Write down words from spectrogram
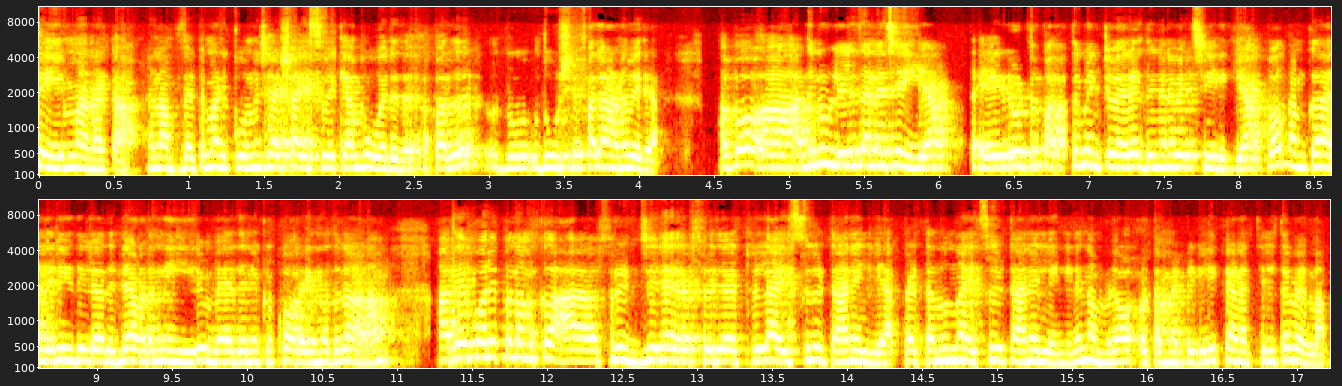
ചെയ്യും വേണം കേട്ടോ നാൽപ്പത്തെട്ട് മണിക്കൂറിന് ശേഷം ഐസ് വെക്കാൻ പോകരുത്. അപ്പൊ അത് ദൂഷ്യഫലമാണ് വരിക. അപ്പോൾ അതിനുള്ളിൽ തന്നെ ചെയ്യാം. ഏഴ് തൊട്ട് പത്ത് മിനിറ്റ് വരെ ഇതിങ്ങനെ വെച്ചിരിക്കുക. അപ്പോൾ നമുക്ക് നല്ല രീതിയിൽ അതിന്റെ അവിടെ നീരും വേദനയൊക്കെ കുറയുന്നത് കാണാം. അതേപോലെ ഇപ്പൊ നമുക്ക് ഫ്രിഡ്ജിൽ റെഫ്രിജറേറ്ററിൽ ഐസ് കിട്ടാനില്ല. പെട്ടെന്നൊന്നും ഐസ് കിട്ടാനില്ലെങ്കിൽ നമ്മൾ ഓട്ടോമാറ്റിക്കലി കിണറ്റിലത്തെ വെള്ളം.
